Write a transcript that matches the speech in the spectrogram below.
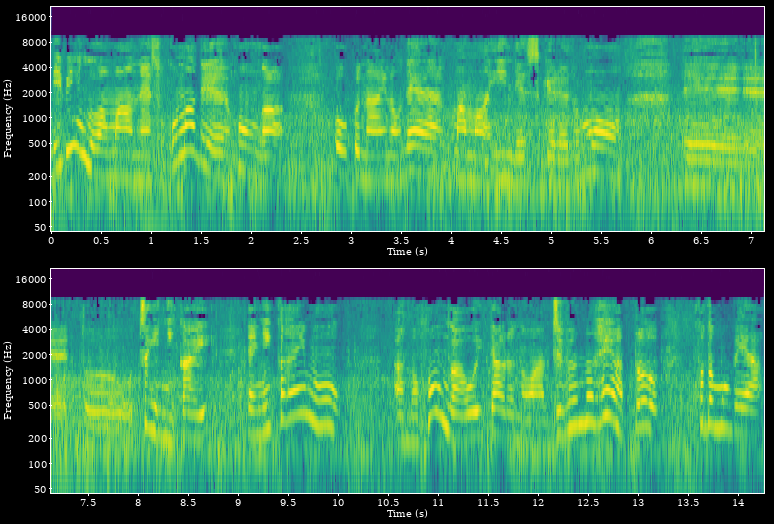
リビングはまあねそこまで本が多くないのでまあまあいいんですけれどもえー、っと次2階。で2階もあの本が置いてあるのは自分の部屋と子供部屋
